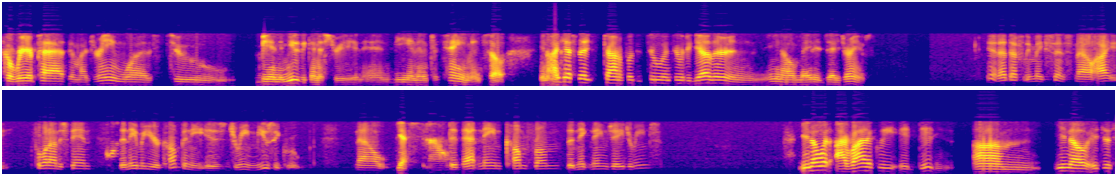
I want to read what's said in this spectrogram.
career path and my dream was to be in the music industry and, and be in entertainment. So, you know, I guess they kind of put the two and two together, and you know, made it J Dreams. Yeah, that definitely makes sense. Now, I, from what I understand, the name of your company is Dream Musik Group. Now, yes, did that name come from the nickname J Dreams? You know what? Ironically, it didn't. Um, you know, it just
